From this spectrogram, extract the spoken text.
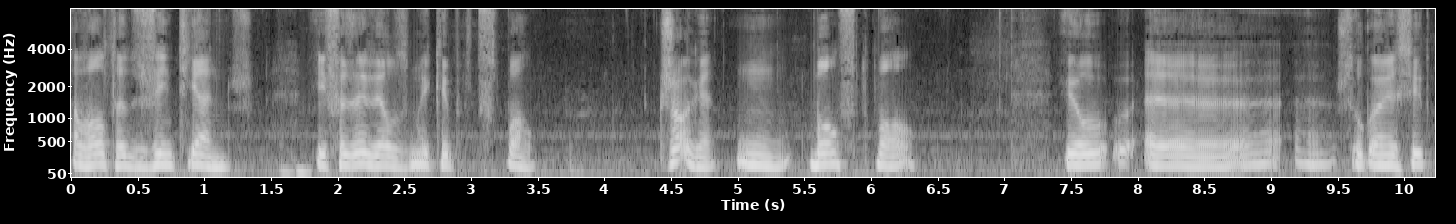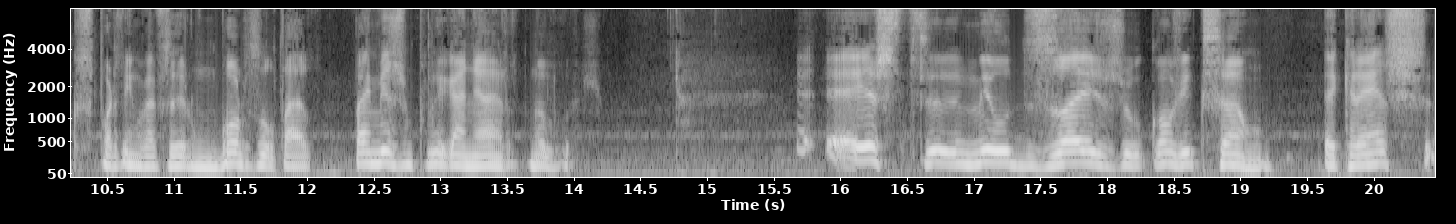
à volta dos 20 anos e fazer deles uma equipa de futebol que joga um bom futebol, eu uh, estou convencido que o Sporting vai fazer um bom resultado, vai mesmo poder ganhar na luz. Este meu desejo, convicção, acresce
